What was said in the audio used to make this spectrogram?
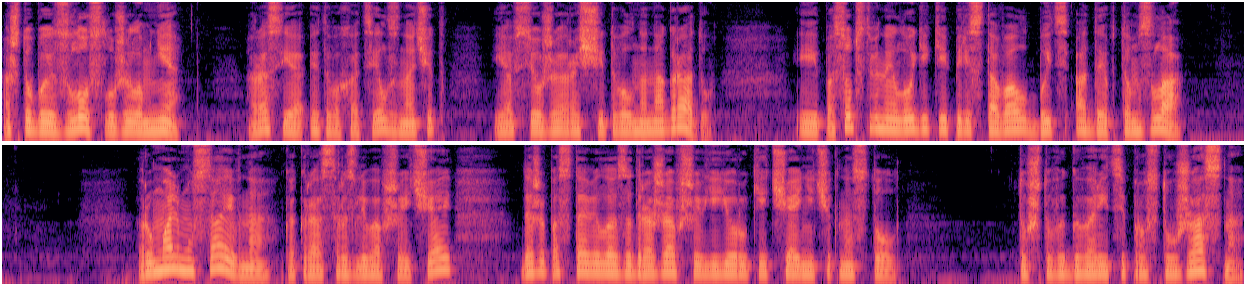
а чтобы зло служило мне. раз я этого хотел, значит, я все же рассчитывал на награду и по собственной логике переставал быть адептом зла. Румаль Мусаевна, как раз разливавшая чай, даже поставила задрожавший в ее руке чайничек на стол. «То, что вы говорите, просто ужасно»,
